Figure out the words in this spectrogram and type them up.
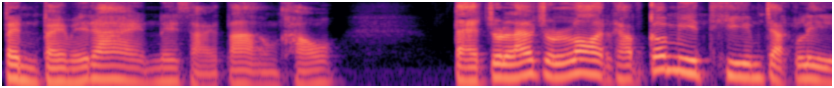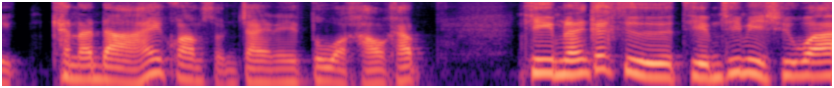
เป็นไปไม่ได้ในสายตาของเขา แต่จนแล้วจนรอดครับก็มีทีมจากลีกแคนาดาให้ความสนใจในตัวเขาครับ ทีมนั้นก็คือทีมที่มีชื่อว่า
